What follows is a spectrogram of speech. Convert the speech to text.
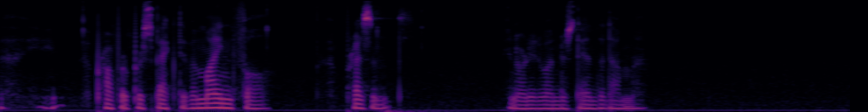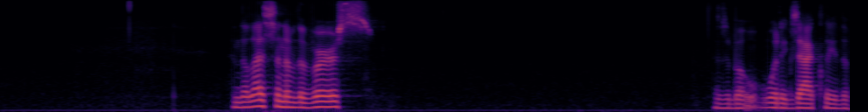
uh, a proper perspective, a mindful presence in order to understand the Dhamma. And the lesson of the verse is about what exactly the,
